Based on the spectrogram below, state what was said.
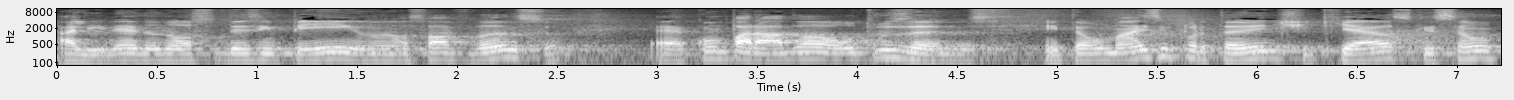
ali né, no nosso desempenho, no nosso avanço é, comparado a outros anos. Então, o mais importante, que é os que são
